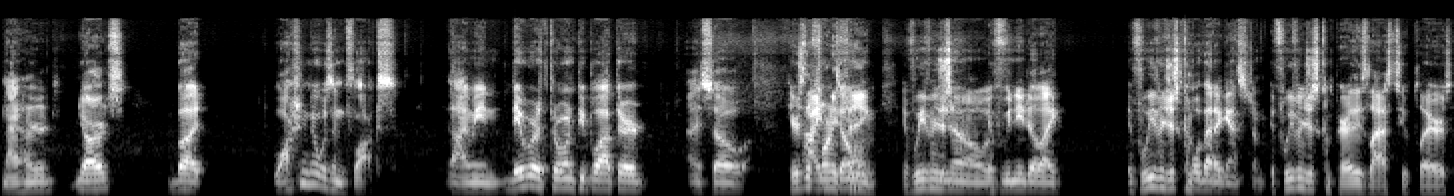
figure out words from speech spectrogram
900 yards. But Washington was in flux. I mean, they were throwing people out there. And so, Here's the funny thing: if we even just know, if- if we need to like if we even just com- hold that against him. if we even just compare these last two players,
